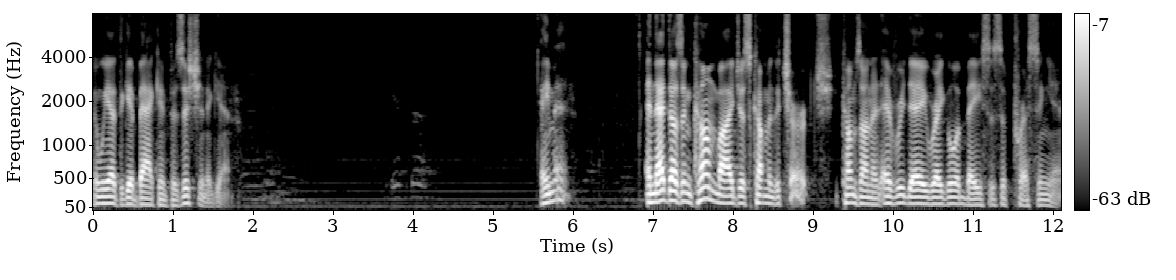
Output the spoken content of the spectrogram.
And we have to get back in position again. Amen. And that doesn't come by just coming to church. It comes on an everyday, regular basis of pressing in.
